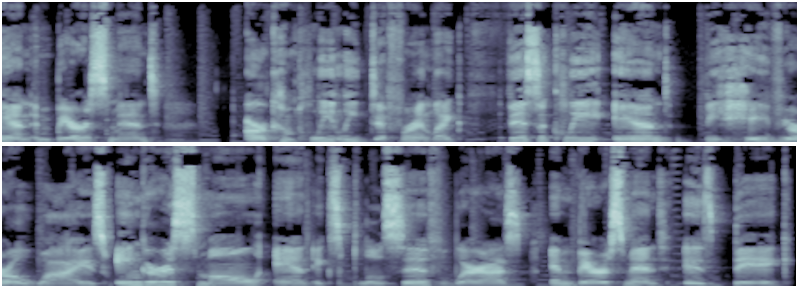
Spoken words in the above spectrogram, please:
and embarrassment are completely different, like, physically and behavioral wise. Anger is small and explosive, whereas embarrassment is big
